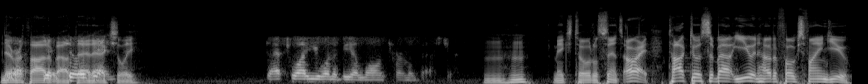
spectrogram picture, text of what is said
Never Yeah, thought yeah, about so that again- actually. That's why you want to be a long-term investor. Mm-hmm. Makes total sense. All right, talk to us about you and how do folks find you?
